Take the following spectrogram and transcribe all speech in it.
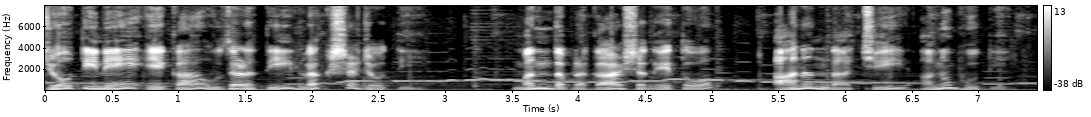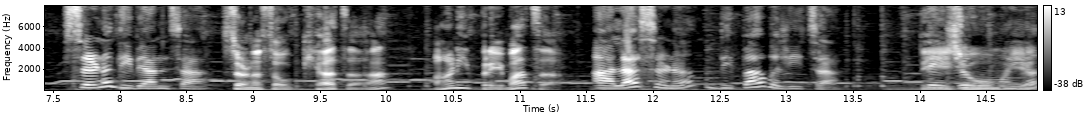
ज्योतीने एका उजळती लक्ष ज्योती. मंद प्रकाश देतो आनंदाची अनुभूती. सण दिव्यांचा. सणसौख्याचा आणि प्रेमाचा. आला सण दीपावलीचा तेजोमय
